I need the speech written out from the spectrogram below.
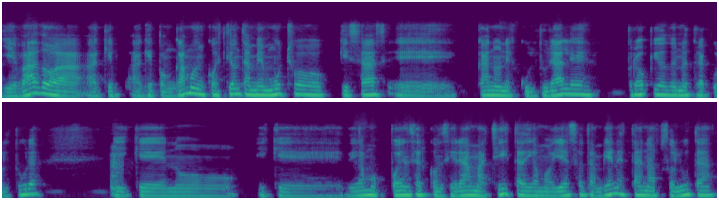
llevado a, que, a, que, pongamos en cuestión también mucho quizás cánones culturales propios de nuestra cultura y que no, y que, digamos, pueden ser consideradas machistas, digamos, y eso también está en absoluta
